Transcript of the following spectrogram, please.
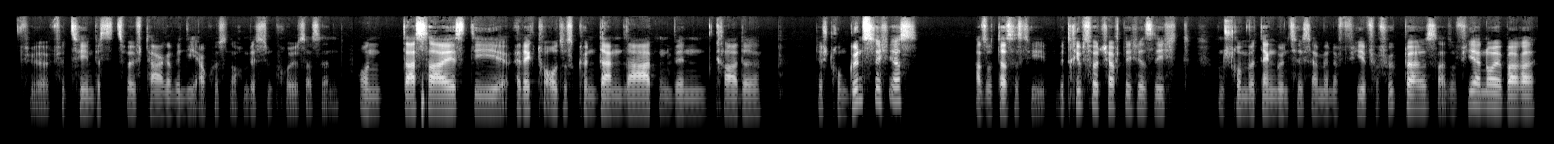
für, für 10 bis 12 Tage, wenn die Akkus noch ein bisschen größer sind. Und das heißt, die Elektroautos können dann laden, wenn gerade der Strom günstig ist. Also das ist die betriebswirtschaftliche Sicht und Strom wird dann günstig sein, wenn er viel verfügbar ist, also viel erneuerbare.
